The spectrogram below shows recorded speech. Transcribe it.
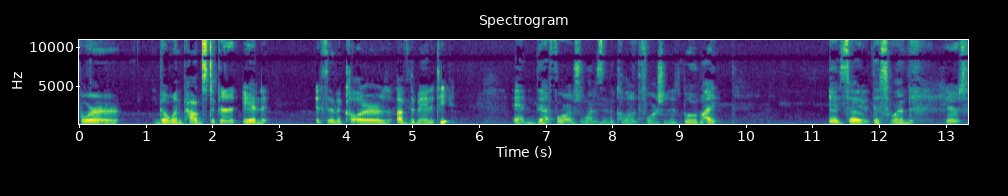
for the one pound sticker and it's in the colors of the manatee and the 4Ocean one is in the color of the 4Ocean it's blue and white. And so this one here's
